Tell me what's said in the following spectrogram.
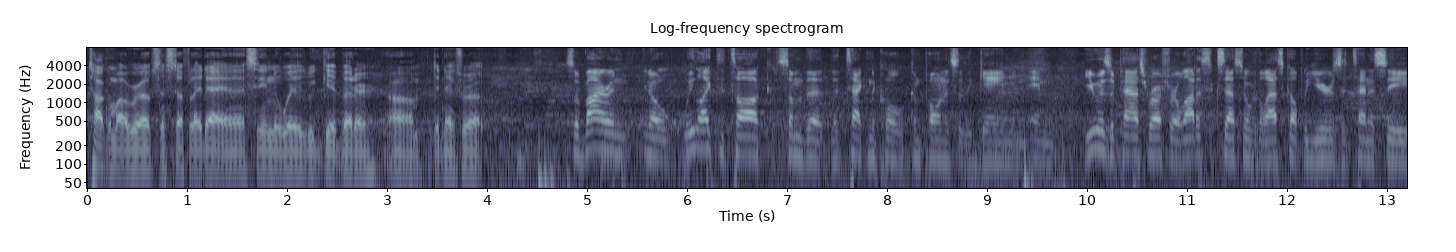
talking about reps and stuff like that, and seeing the ways we get better um, the next rep. So Byron, you know, we like to talk some of the, the technical components of the game, and, and you as a pass rusher, a lot of success over the last couple years at Tennessee.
